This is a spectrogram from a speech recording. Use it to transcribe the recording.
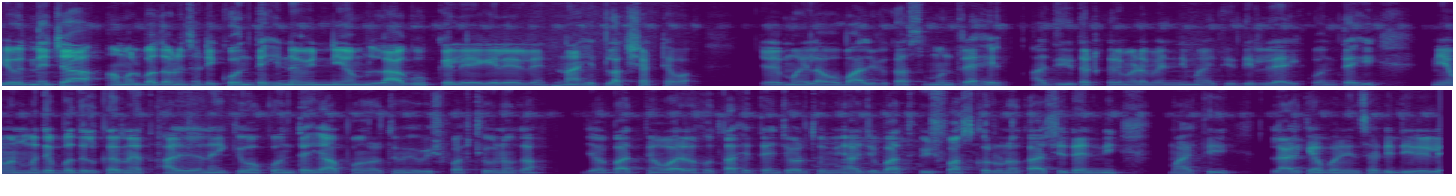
योजनेच्या अंमलबजावणीसाठी कोणतेही नवीन नियम लागू केले गेलेले नाहीत. लक्षात ठेवा. जे महिला व बालविकास मंत्री आहेत आदिती तटकरे मॅडम यांनी माहिती दिलेली आहे कोणत्याही नियमांमध्ये बदल करण्यात आलेला नाही किंवा कोणत्याही अफवांवर तुम्ही विश्वास ठेवू नका. ज्या बातम्या व्हायरल होत आहेत त्यांच्यावर तुम्ही अजिबात विश्वास करू नका अशी त्यांनी माहिती लाडक्या बहिणींसाठी दिलेली आहे.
